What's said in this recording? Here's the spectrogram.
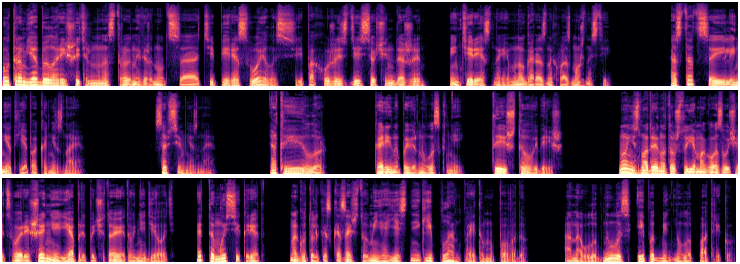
«Утром я была решительно настроена вернуться, а теперь освоилась, и, похоже, здесь очень даже интересно и много разных возможностей. Остаться или нет, я пока не знаю. Совсем не знаю. «А ты, Лор?» Карина повернулась к ней. «Ты что выберешь?» «Ну, несмотря на то, что я могу озвучить свое решение, я предпочитаю этого не делать. Это мой секрет. Могу только сказать, что у меня есть некий план по этому поводу». Она улыбнулась и подмигнула Патрику.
